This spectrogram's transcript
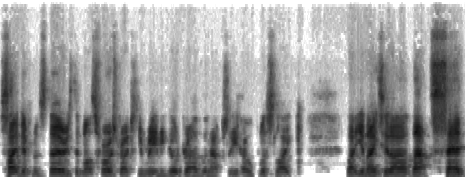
Slight difference there is that Notts Forest were actually really good rather than absolutely hopeless like like United are. That said,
